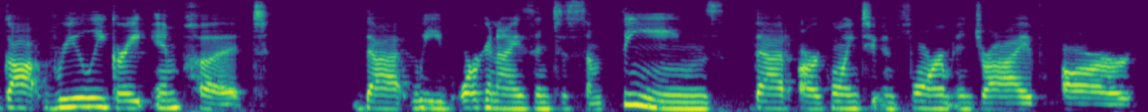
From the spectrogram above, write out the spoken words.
got really great input that we've organized into some themes that are going to inform and drive our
